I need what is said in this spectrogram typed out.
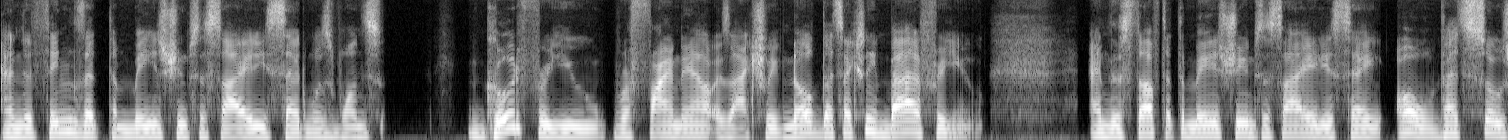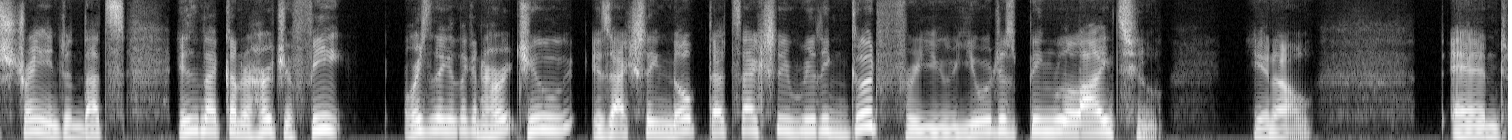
and the things that the mainstream society said was once good for you, we're finding out is actually no, that's actually bad for you. And the stuff that the mainstream society is saying, oh, that's so strange, and that's isn't that gonna hurt your feet? Or isn't that gonna hurt you? Is actually nope, that's actually really good for you. You were just being lied to, you know. And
